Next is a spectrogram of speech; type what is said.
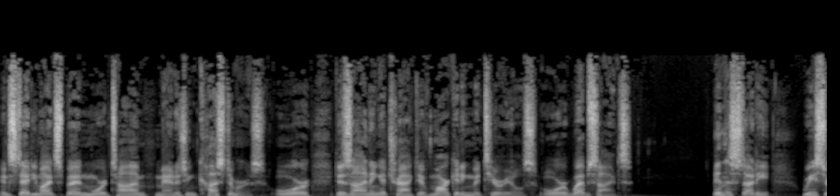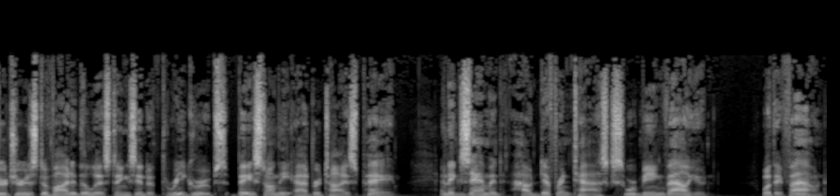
Instead, you might spend more time managing customers or designing attractive marketing materials or websites. In the study, researchers divided the listings into three groups based on the advertised pay and examined how different tasks were being valued. What they found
